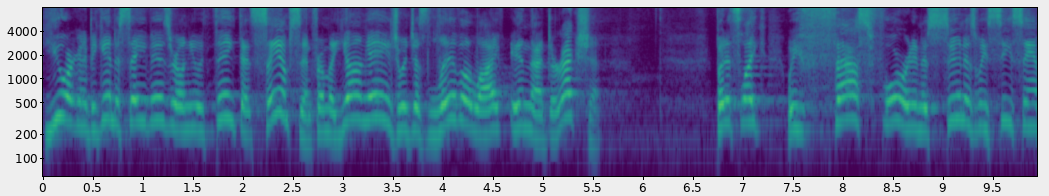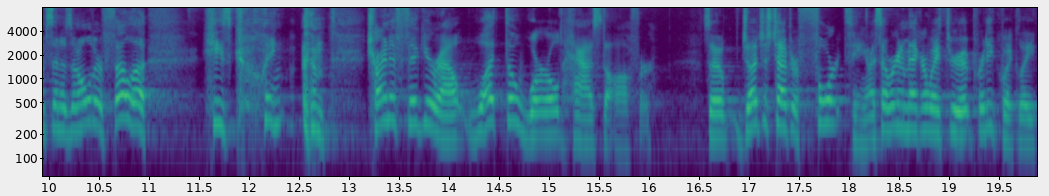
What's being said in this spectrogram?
you are going to begin to save Israel. And you would think that Samson, from a young age, would just live a life in that direction. But it's like we fast forward, and as soon as we see Samson as an older fella, he's going, trying to figure out what the world has to offer. So, Judges chapter 14, I said we're going to make our way through it pretty quickly.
